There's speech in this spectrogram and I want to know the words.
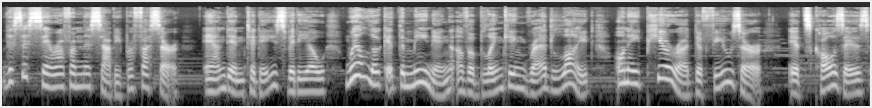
this is Sarah from The Savvy Professor, and in today's video, we'll look at the meaning of a blinking red light on a Pura diffuser, its causes,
